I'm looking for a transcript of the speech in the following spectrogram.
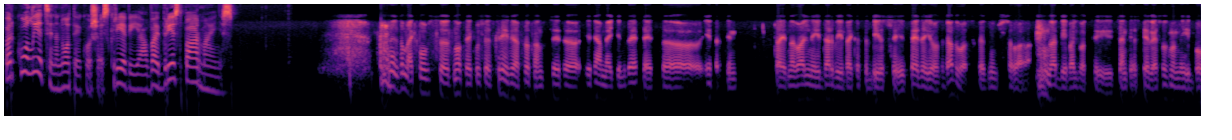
Par ko liecina notiekošais Krievijā vai briest pārmaiņas? Es domāju, ka mums eh, notiekušais Krievijā, protams, ir, eh, ir jāmēģina vērtēt uh, iepratim tai Navaļnija darbībai, kas ir bijusi pēdējos gados, kad viņš savā darbībā ļoti centies pievērst uzmanību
